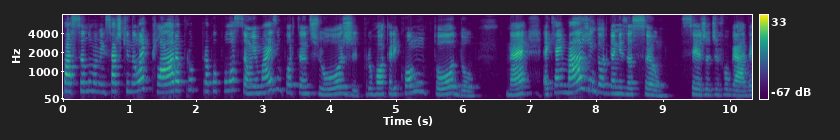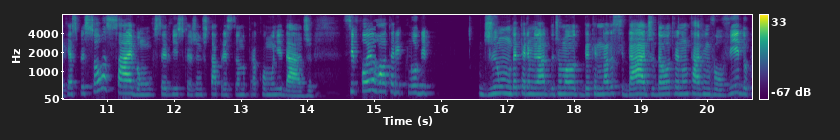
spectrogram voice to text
passando uma mensagem que não é clara para a população. E o mais importante hoje, para o Rotary como um todo, né, é que a imagem da organização seja divulgada, que as pessoas saibam o serviço que a gente está prestando para a comunidade. Se foi o Rotary Club de um determinado de uma determinada cidade, da outra não estava envolvido,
